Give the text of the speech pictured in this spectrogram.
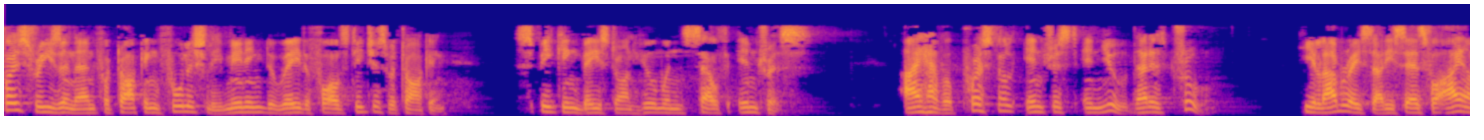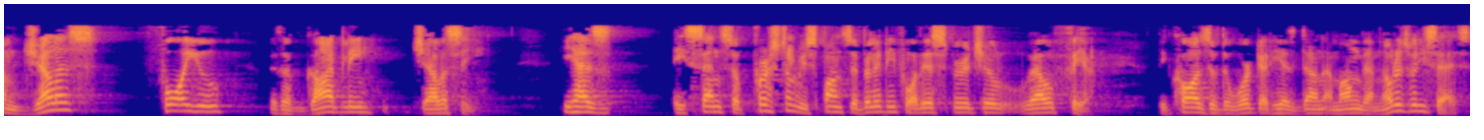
first reason then for talking foolishly, meaning the way the false teachers were talking, speaking based on human self-interest. I have a personal interest in you. That is true. He elaborates that. He says, for I am jealous for you with a godly jealousy. He has a sense of personal responsibility for their spiritual welfare because of the work that he has done among them. Notice what he says.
